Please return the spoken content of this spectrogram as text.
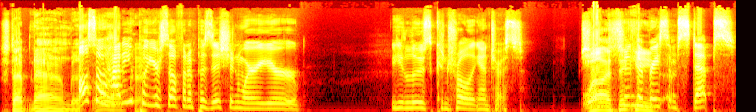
step down. But, Also, oh, how do you okay. put yourself in a position where you're you lose controlling interest? Well, I think shouldn't there he- be some steps?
